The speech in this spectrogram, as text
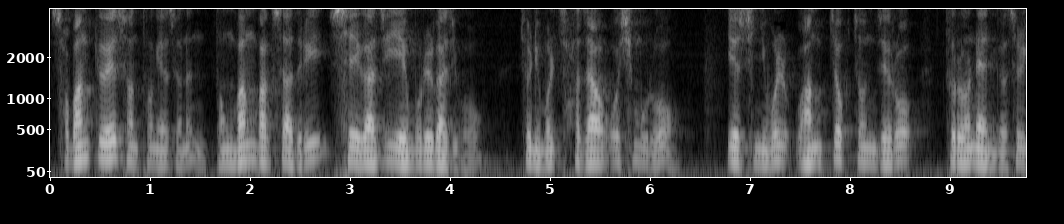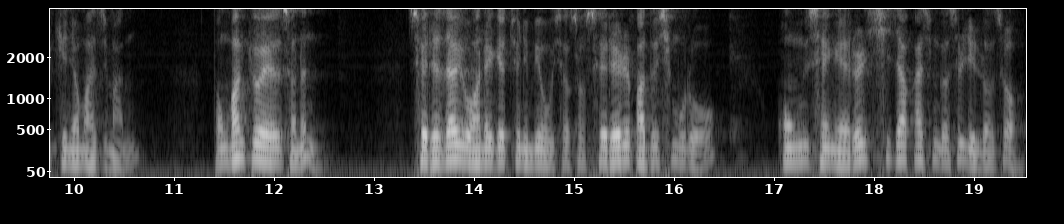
서방교회 전통에서는 동방 박사들이 세 가지 예물을 가지고 주님을 찾아오심으로 예수님을 왕적 존재로 드러낸 것을 기념하지만 동방교회에서는 세례자 요한에게 주님이 오셔서 세례를 받으심으로 공생애를 시작하신 것을 일러서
